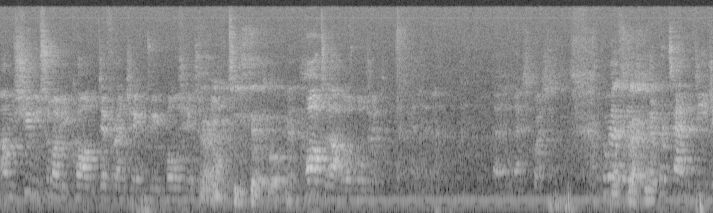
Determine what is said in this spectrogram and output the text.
I'm assuming some of you can't differentiate between bullshit So and he, not. he's still talking. Part of that was bullshit. Uh, next question. We're Next question. pretend DJ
